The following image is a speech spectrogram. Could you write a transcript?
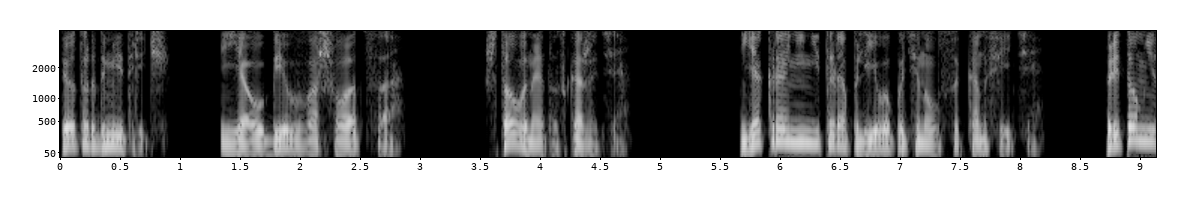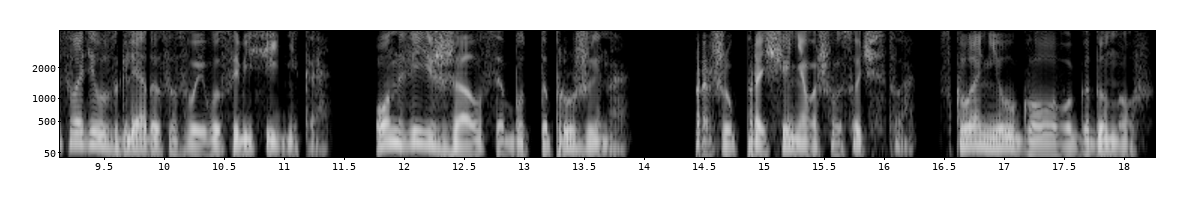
Петр Дмитриевич, я убил вашего отца. Что вы на это скажете? Я крайне неторопливо потянулся к конфете. Притом не сводил взгляда со своего собеседника. Он весь сжался, будто пружина. «Прошу прощения, Ваше Высочество», — склонил голову Годунов.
